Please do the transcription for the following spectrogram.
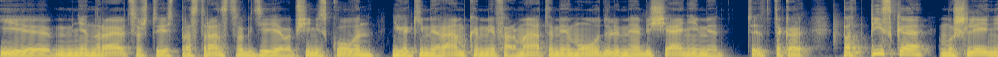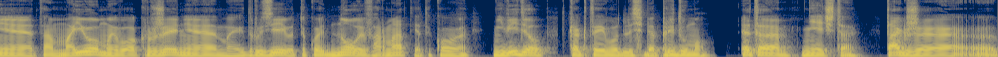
И мне нравится, что есть пространство, где я вообще не скован никакими рамками, форматами, модулями, обещаниями. Это такая подписка, мышление там мое, моего окружения, моих друзей. Вот такой новый формат. Я такого не видел, как-то его для себя придумал. Это нечто. Также э,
